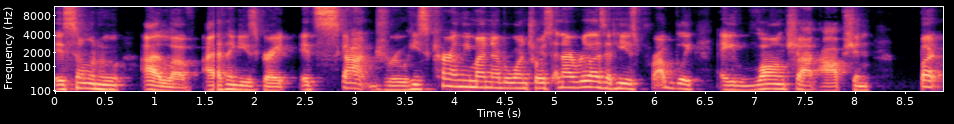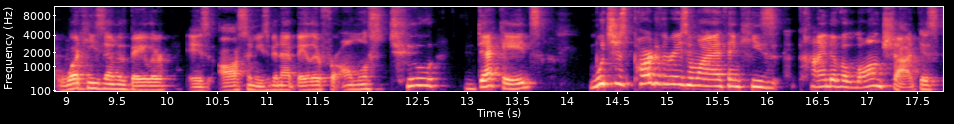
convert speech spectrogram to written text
is someone who I love. I think he's great. It's Scott Drew. He's currently my number one choice, and I realize that he is probably a long shot option. But what he's done with Baylor is awesome. He's been at Baylor for almost two decades, which is part of the reason why I think he's kind of a long shot because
